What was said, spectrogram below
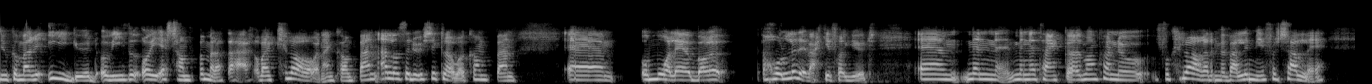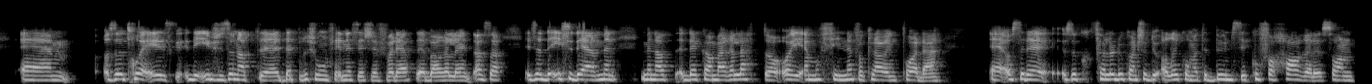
du kan være i Gud og vite at oi, jeg kjemper med dette her, og være klar over den kampen. Ellers er du ikke klar over kampen, eh, og målet er å bare holde deg vekk fra Gud. Eh, men, men jeg tenker at man kan jo forklare det med veldig mye forskjellig. Og så tror jeg, Det er jo ikke sånn at eh, depresjon finnes ikke fordi at det er bare løgn. Altså, det er ikke det, men, men at det kan være lett å Oi, jeg må finne en forklaring på det. Eh, og så, det, så føler du kanskje at du aldri kommer til bunns i hvorfor har jeg det sånn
